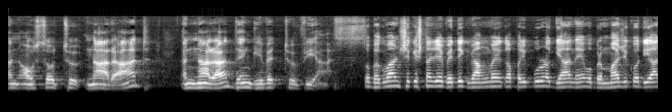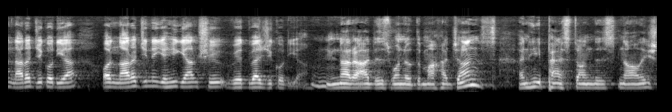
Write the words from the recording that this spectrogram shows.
and also to Narada and Narada then give it to Vyasa तो भगवान श्री कृष्ण जो वैदिक व्यांगमय का परिपूर्ण ज्ञान है वो ब्रह्मा जी को दिया नारद जी को दिया और नारद जी ने यही ज्ञान श्री वेदव्यास जी को दिया। Narada is one of the Mahajan and he passed on this knowledge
